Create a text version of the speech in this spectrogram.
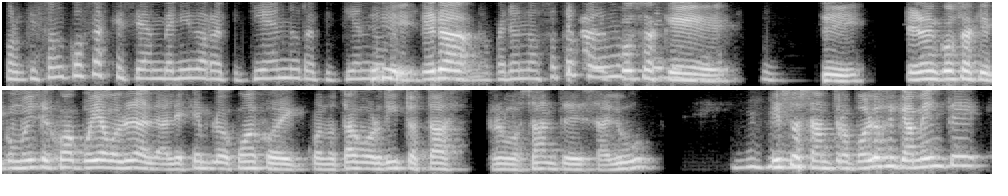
Porque son cosas que se han venido repitiendo, repitiendo, Sí, repitiendo, era- pero nosotros eran podemos... cosas que- un- Sí, eran cosas que, como dice Juan, voy a volver al, al ejemplo de Juanjo de cuando estás gordito estás rebosante de salud. Eso es antropológicamente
